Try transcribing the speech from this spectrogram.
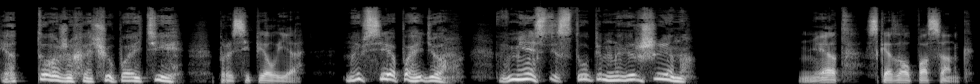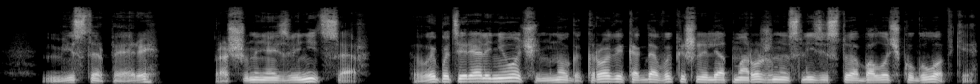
«Я тоже хочу пойти», — просипел я. «Мы все пойдем. Вместе ступим на вершину». «Нет», — сказал Пасанг. «Мистер Перри, прошу меня извинить, сэр. Вы потеряли не очень много крови, когда выкашляли отмороженную слизистую оболочку глотки.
